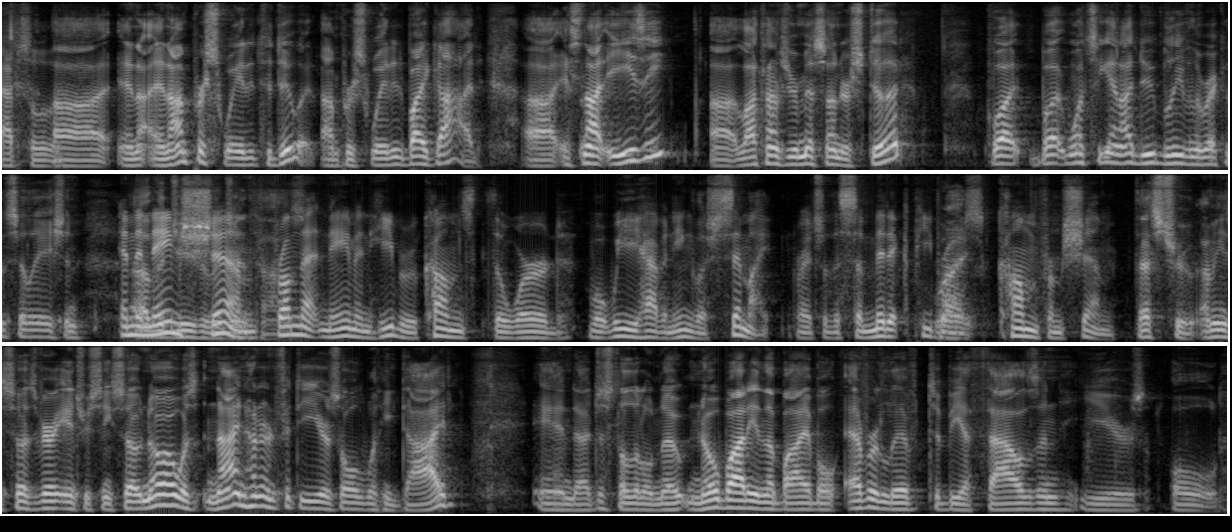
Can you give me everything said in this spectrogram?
Absolutely. Uh, and and I'm persuaded to do it. I'm persuaded by God. Uh, it's not easy. Uh, a lot of times you're misunderstood. But but once again, I do believe in the reconciliation. And the name the Shem, Gentiles. from that name in Hebrew comes the word, what we have in English, Semite, right? So the Semitic peoples Right. come from Shem. That's true. I mean, so it's very interesting. So Noah was 950 years old when he died. And uh, just a little note nobody in the Bible ever lived to be a thousand years old.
